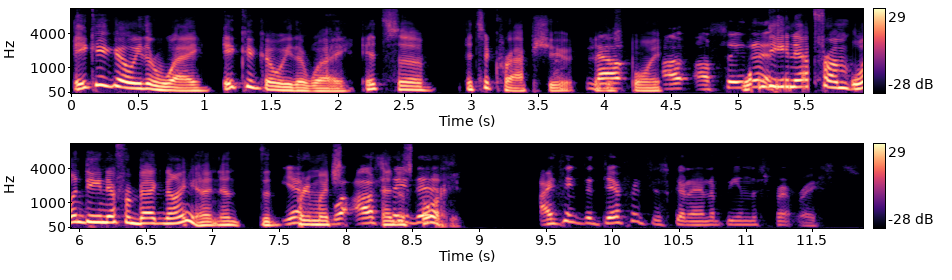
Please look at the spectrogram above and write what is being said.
it could go either way. It could go either way. It's a it's a crapshoot at Now, this point. I'll, I'll say One this. DNF from one DNF from Bagnaia, and then the, Yeah, pretty much well, I'll end say of story. this. I think the difference is going to end up being the sprint races.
